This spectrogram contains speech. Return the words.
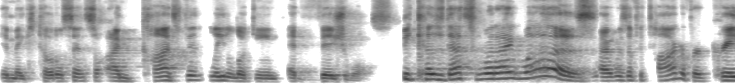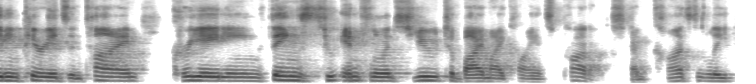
it makes total sense. So I'm constantly looking at visuals because that's what I was. I was a photographer creating periods in time, creating things to influence you to buy my clients' products. I'm constantly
